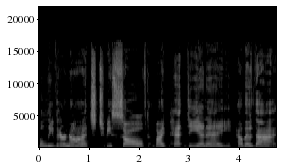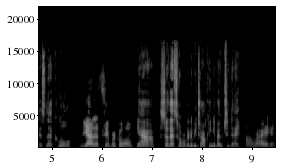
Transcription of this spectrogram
believe it or not, to be solved by pet DNA. How about that? Isn't that cool? Yeah, that's super cool. Yeah. So that's what we're going to be talking about today. All right.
